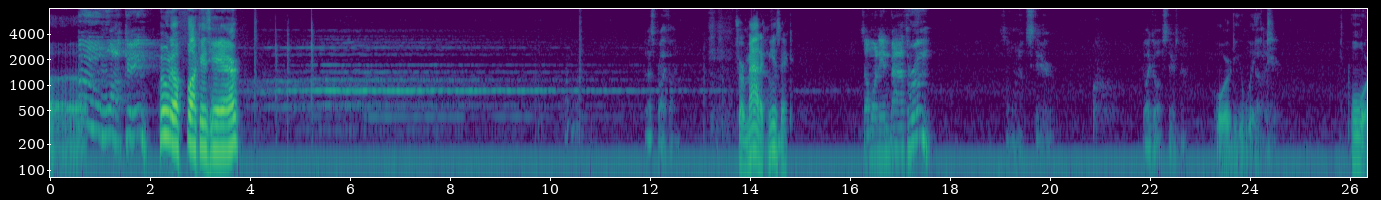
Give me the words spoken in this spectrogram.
Uh, Who walking? Who the fuck is here? That's probably fine. Dramatic music. Someone in bathroom? Someone upstairs? Do I go upstairs now? Or do you wait? Or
